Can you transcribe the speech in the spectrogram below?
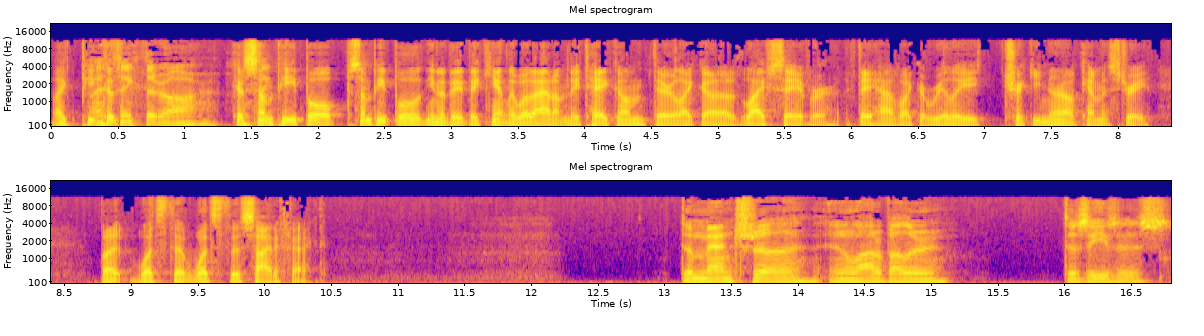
Like I because think there are. Because some people, some people, you know, they, they can't live without them. They take them; they're like a lifesaver if they have like a really tricky neurochemistry. But what's the what's the side effect? dementia and a lot of other diseases.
